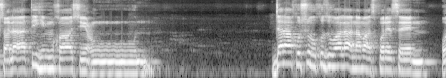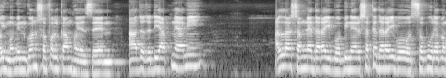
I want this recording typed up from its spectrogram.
صلاتهم خاشعون যারা খুশু খুজুওয়ালা নামাজ পড়েছেন ওই মমিনগণ সফল কাম হয়েছেন আজও যদি আপনি আমি আল্লাহর সামনে দাঁড়াইব বিনের সাথে দাঁড়াইব সবুর এবং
